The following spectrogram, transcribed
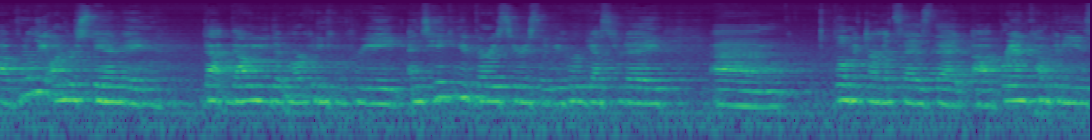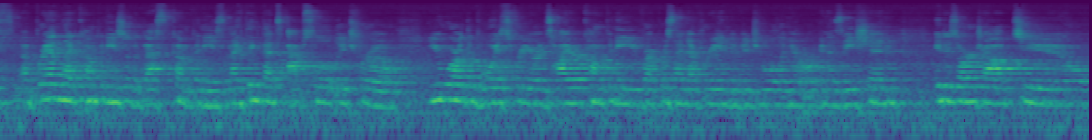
uh, really understanding that value that marketing can create and taking it very seriously. We heard yesterday, um, Bill McDermott says that uh, brand companies, uh, brand-led companies are the best companies, and I think that's absolutely true. You are the voice for your entire company. You represent every individual in your organization. It is our job to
